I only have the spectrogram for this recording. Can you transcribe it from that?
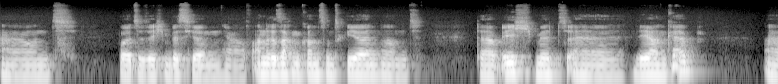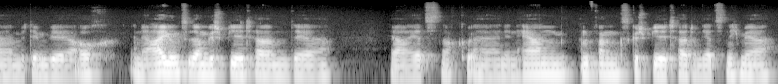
äh, und wollte sich ein bisschen ja, auf andere Sachen konzentrieren und da habe ich mit äh, Leon Grepp, äh, mit dem wir ja auch in der A-Jugend zusammen gespielt haben, der ja jetzt noch äh, in den Herren anfangs gespielt hat und jetzt nicht mehr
